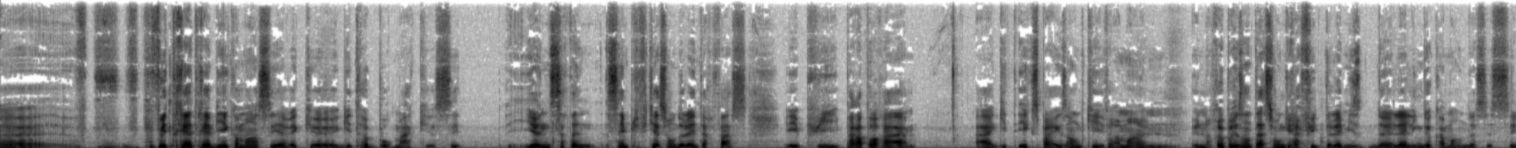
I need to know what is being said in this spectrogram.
euh, vous, pouvez très très bien commencer avec GitHub pour Mac. Il y a une certaine simplification de l'interface et puis par rapport à GitX par exemple qui est vraiment une, représentation graphique de la mise de la ligne de commande c'est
